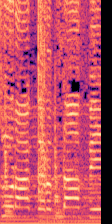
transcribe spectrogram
छोरा करता पे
